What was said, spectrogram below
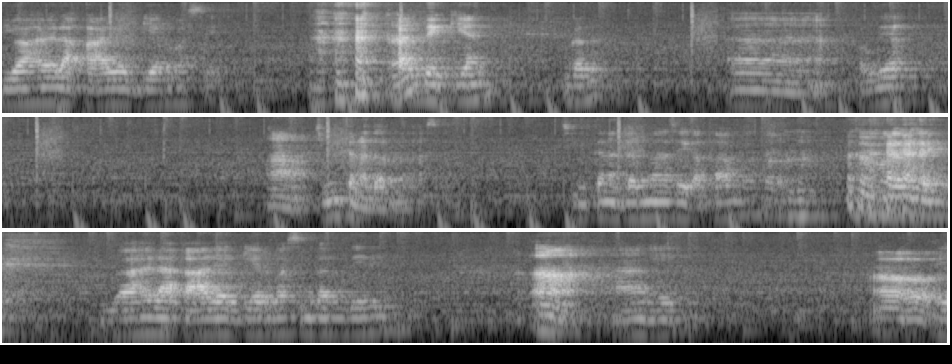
විවාහ වෙලා කාලයක් ගියට පස්සේ. කල් දෙක කියන්නේ. ගද කවුද ආ චින්තන ධර්මදාස චින්තන ධර්මදාසේ කතා මොකක්ද විවාහ වෙලා කාලයක් ගියට පස්සේ මොකක්ද දෙන්නේ ආ ආ ඔව්.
